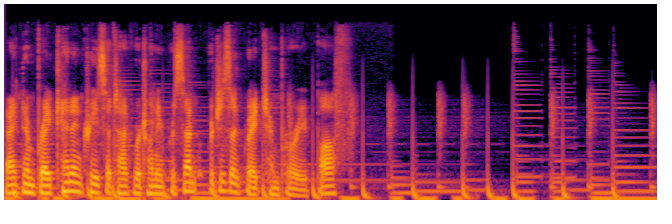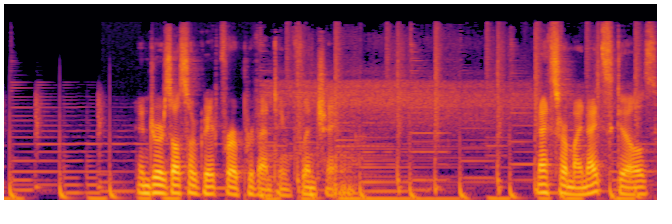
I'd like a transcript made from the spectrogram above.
Magnum Break can increase attack by 20%, which is a great temporary buff. Endure is also great for preventing flinching. Next are my Knight skills.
